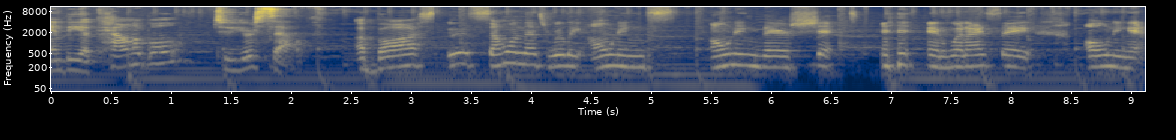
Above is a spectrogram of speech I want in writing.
and be accountable to yourself. A boss is someone that's really owning owning their shit. and when I say owning it,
